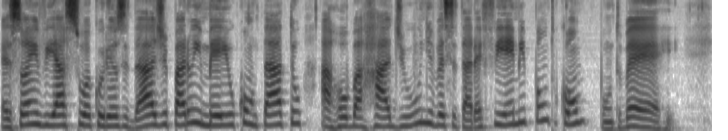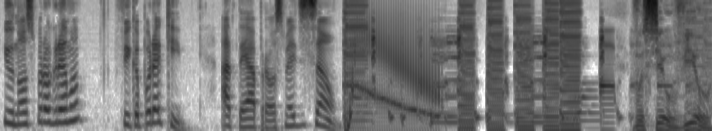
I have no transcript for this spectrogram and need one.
É só enviar sua curiosidade para o e-mail contato. E o nosso programa fica por aqui. Até a próxima edição. Você ouviu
